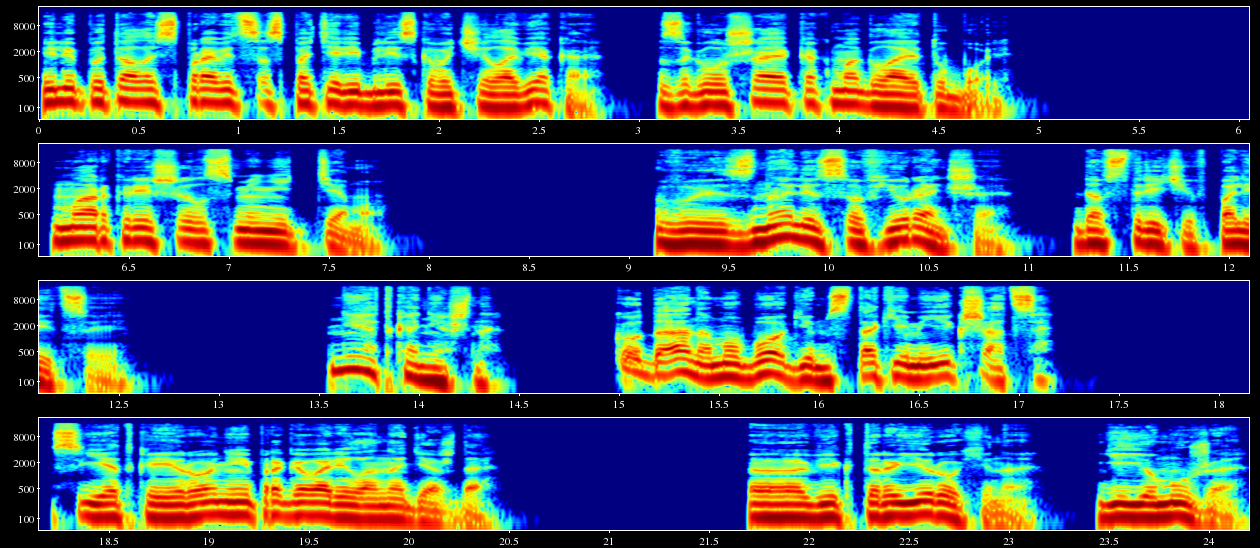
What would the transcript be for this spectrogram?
Или пыталась справиться с потерей близкого человека, заглушая как могла эту боль. Марк решил сменить тему. «Вы знали Софью раньше, до встречи в полиции?» «Нет, конечно. Куда нам, убогим, с такими якшаться?» С едкой иронией проговорила Надежда. «А Виктора Ерохина, ее мужа?»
